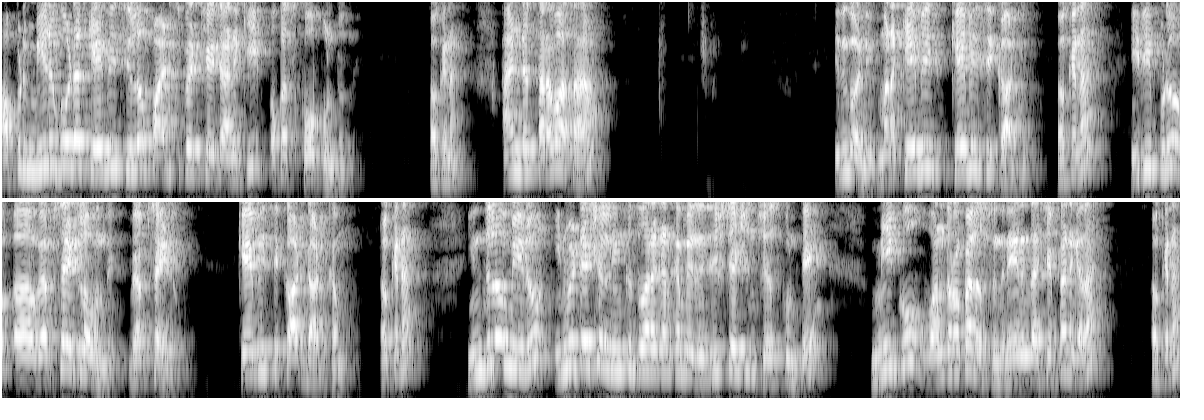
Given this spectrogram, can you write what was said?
అప్పుడు మీరు కూడా కేబీసీలో పార్టిసిపేట్ చేయడానికి ఒక స్కోప్ ఉంటుంది. ఓకేనా? అండ్ తర్వాత ఇదిగోండి మన కేబీసీ కేబీసీ కార్డు. ఓకేనా? ఇది ఇప్పుడు వెబ్సైట్లో ఉంది. Website. KBC card dot com ఓకేనా? ఇందులో మీరు ఇన్విటేషన్ లింక్ ద్వారా కనుక మీరు రిజిస్ట్రేషన్ చేసుకుంటే మీకు వంద రూపాయలు వస్తుంది. నేను ఇందా చెప్పాను కదా? ఓకేనా?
